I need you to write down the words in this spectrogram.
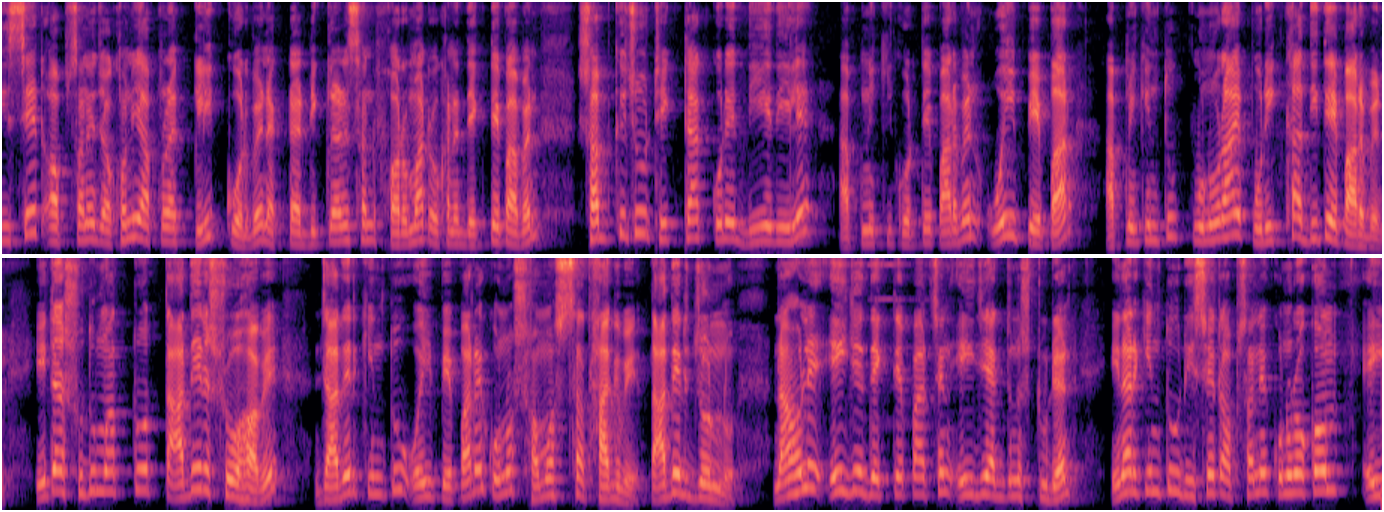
রিসেট অপশানে যখনই আপনারা ক্লিক করবেন, একটা ডিক্লারেশন ফরম্যাট ওখানে দেখতে পাবেন। সব কিছু ঠিকঠাক করে দিয়ে দিলে আপনি কি করতে পারবেন? ওই পেপার আপনি কিন্তু পুনরায় পরীক্ষা দিতে পারবেন। এটা শুধুমাত্র তাদের শো হবে, যাদের কিন্তু ওই পেপারে কোনো সমস্যা থাকবে তাদের জন্য। না হলে এই যে দেখতে পাচ্ছেন, এই যে একজন স্টুডেন্ট এনার কিন্তু রিসেট অপশানে কোনো রকম এই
